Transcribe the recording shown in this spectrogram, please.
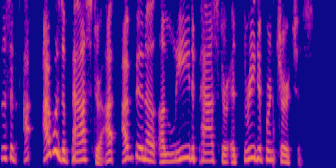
Listen, I, I was a pastor. I, have been a, a lead pastor at three different churches.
